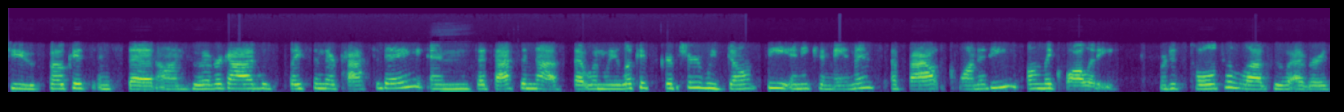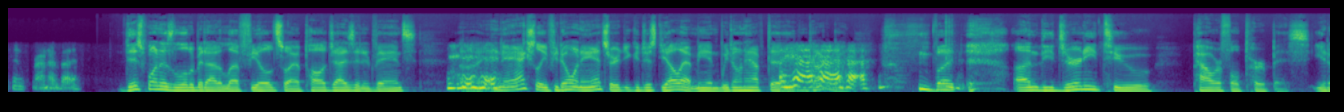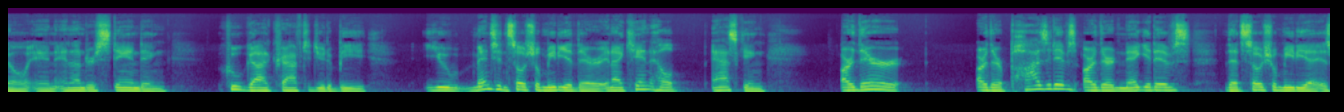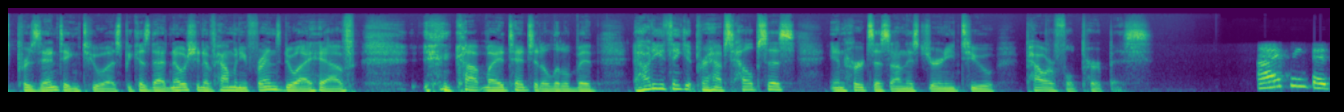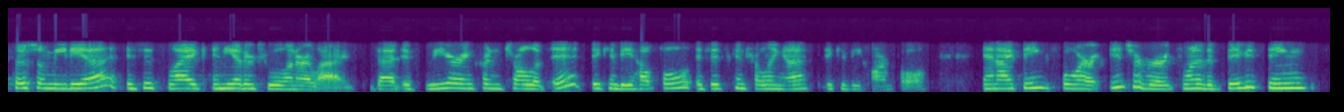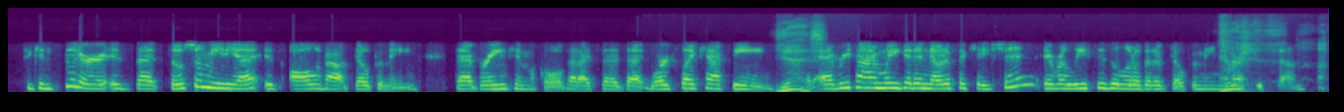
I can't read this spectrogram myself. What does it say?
to focus instead on whoever God has placed in their path today, and that that's enough. That when we look at Scripture, we don't see any commandments about quantity, only quality. We're just told to love whoever is in front of us. This one is a little bit out of left field, so I apologize in advance. Uh, and actually, if you don't want to answer it, you could just yell at me and we don't have to talk about it. but on the journey to powerful purpose, you know, and, and understanding who God crafted you to be. You mentioned social media there, and I can't help asking, are there are there positives are there negatives that social media is presenting to us? Because that notion of how many friends do i have caught my attention a little bit. How do you think it perhaps helps us and hurts us on this journey to powerful purpose I think that social media is just like any other tool in our lives. That if we are in control of it, it can be helpful. If it's controlling us, it can be harmful. And I think for introverts, one of the biggest things to consider is that social media is all about dopamine, that brain chemical that I said that works like caffeine. Yes. That every time we get a notification, it releases a little bit of dopamine in our system.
